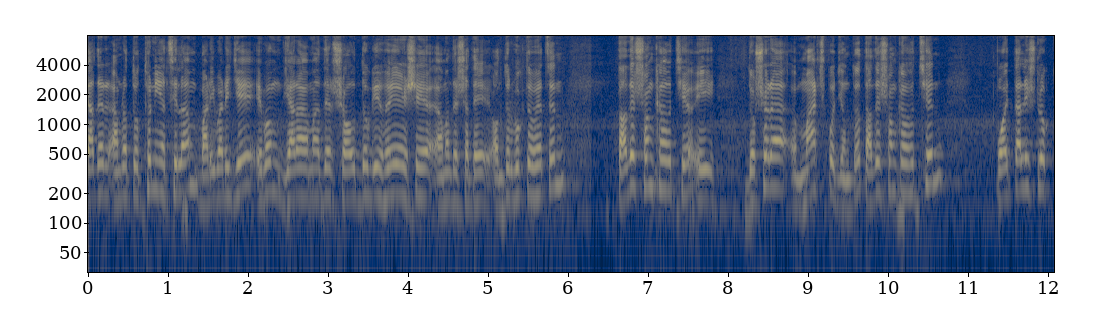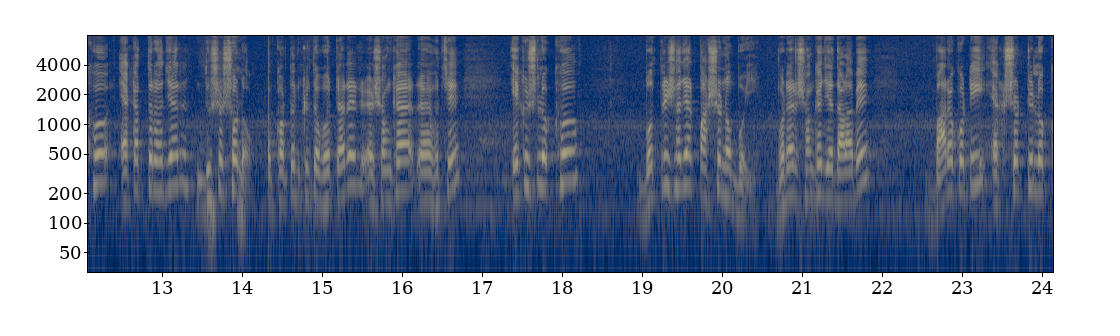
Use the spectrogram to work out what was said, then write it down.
যাদের আমরা তথ্য নিয়েছিলাম বাড়ি বাড়ি যে এবং যারা আমাদের সহোদ্যোগী হয়ে এসে আমাদের সাথে অন্তর্ভুক্ত হয়েছেন, তাদের সংখ্যা হচ্ছে এই দোসরা মার্চ পর্যন্ত তাদের সংখ্যা হচ্ছেন পঁয়তাল্লিশ লক্ষ একাত্তর হাজার দুশো ষোলো। কর্তনকৃত ভোটারের সংখ্যা হচ্ছে একুশ লক্ষ বত্রিশ হাজার পাঁচশো নব্বই। ভোটারের সংখ্যা যে দাঁড়াবে বারো কোটি একষট্টি লক্ষ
